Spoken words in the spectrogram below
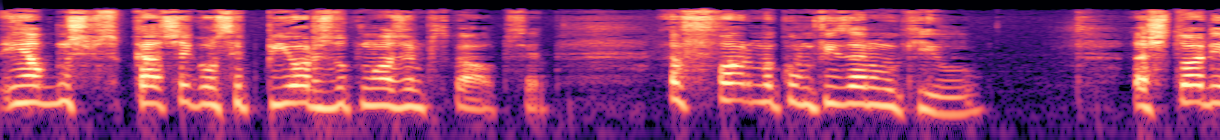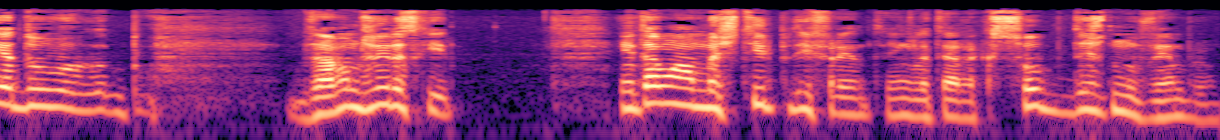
Em alguns casos chegam a ser piores do que nós em Portugal, percebe? A forma como fizeram aquilo, a história do. Já vamos ver a seguir. Então há uma estirpe diferente em Inglaterra que soube desde novembro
